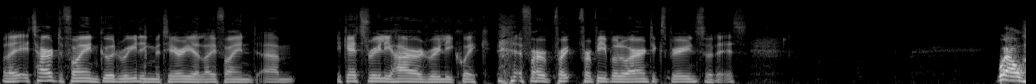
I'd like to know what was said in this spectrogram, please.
But it's hard to find good reading material. I find um, it gets really hard really quick for for people who aren't experienced with this. Well,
